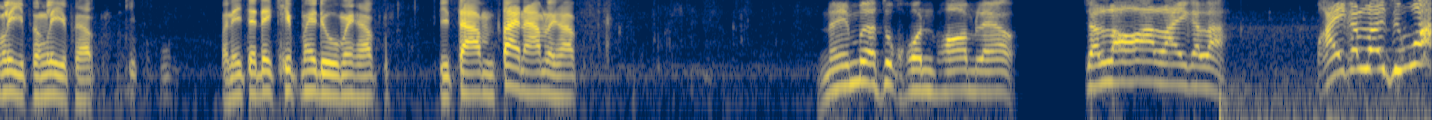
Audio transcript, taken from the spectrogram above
ต้องรีบต้องรีบครับ วันนี้จะได้คลิปให้ดูไหมครับ ติดตามใต้น้ำเลยครับ ในเมื่อทุกคนพร้อมแล้ว จะรออะไรกันล่ะ ไปกันเลยสิวะ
